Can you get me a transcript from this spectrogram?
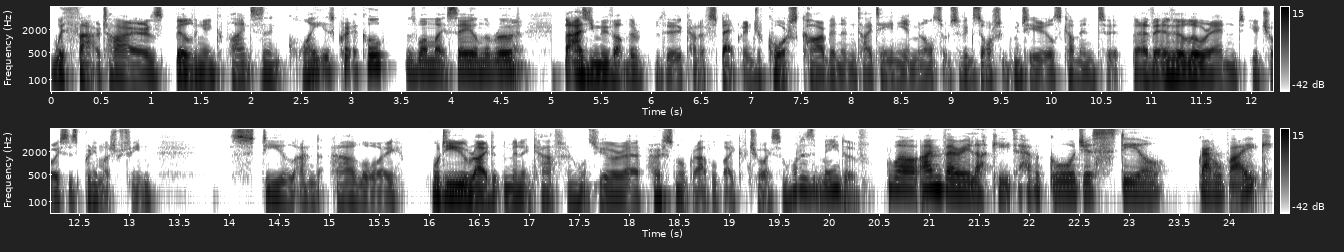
with fatter tires, building in compliance isn't quite as critical as one might say on the road. But as you move up the the kind of spec range, of course, carbon and titanium and all sorts of exotic materials come into it. But at the, at the lower end, your choice is pretty much between steel and alloy. What do you ride at the minute, Catherine? What's your uh, personal gravel bike of choice, and what is it made of? Well, I'm very lucky to have a gorgeous steel gravel bike.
